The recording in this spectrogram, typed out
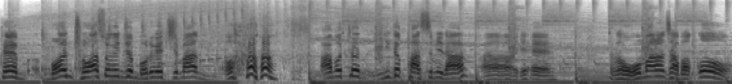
그뭔 조화 속인지 모르겠지만 어, 아무튼 이득 봤습니다. 아, 예. 그래서 5만 원 잡았고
